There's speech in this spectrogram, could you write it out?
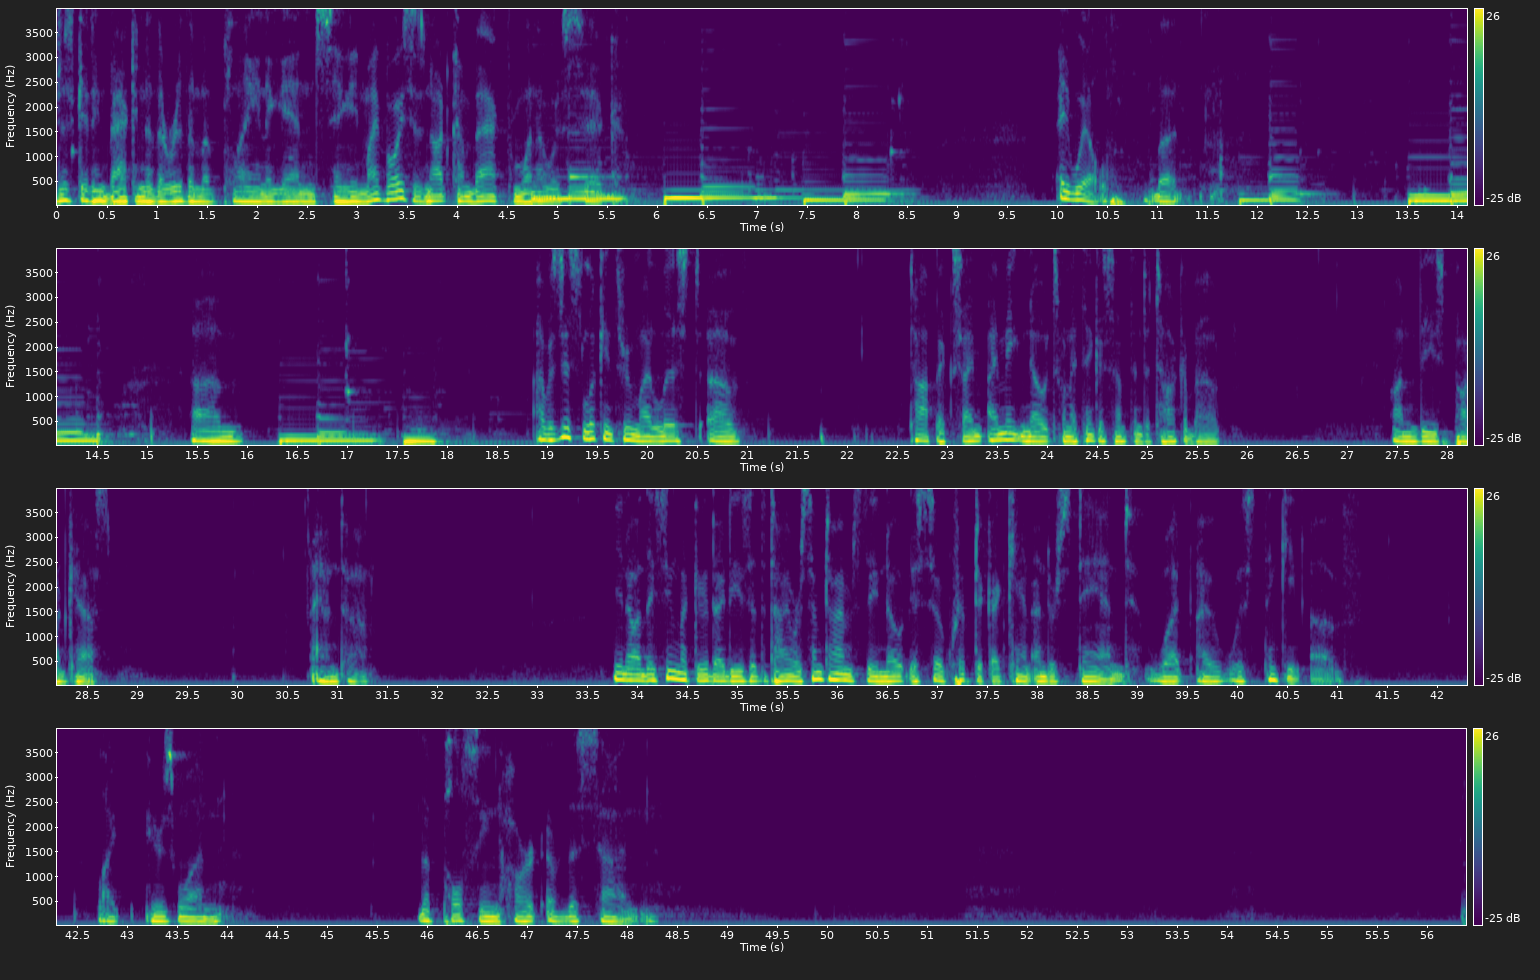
just getting back into the rhythm of playing again, singing. My voice has not come back from when I was sick. It will, but um, I was just looking through my list of topics. I, I make notes when I think of something to talk about on these podcasts. And, uh, you know, they seem like good ideas at the time, or sometimes the note is so cryptic I can't understand what I was thinking of. Like, here's one The pulsing heart of the sun.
